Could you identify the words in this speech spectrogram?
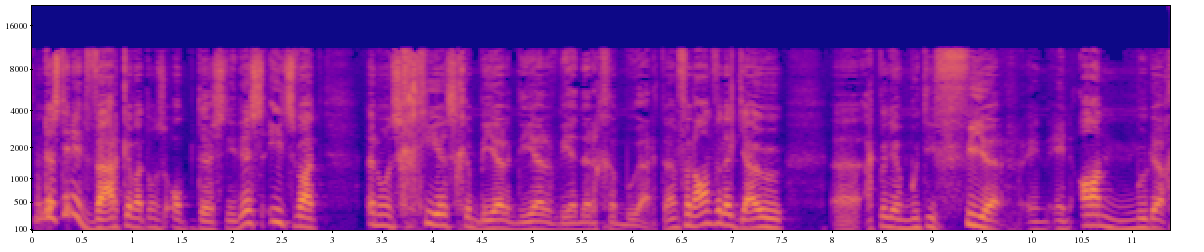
En dis nie net werke wat ons opdus nie. Dis iets wat in ons gees gebeur deur wedergeboorte. En vanaand wil ek jou uh ek wil jou motiveer en en aanmoedig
